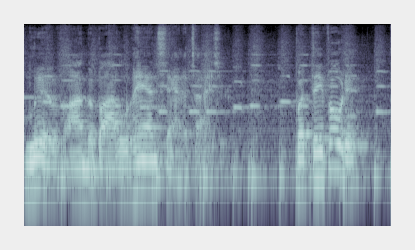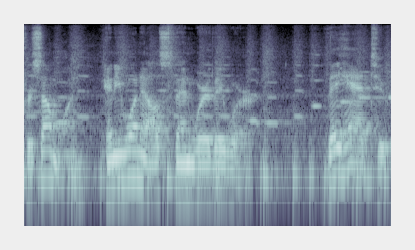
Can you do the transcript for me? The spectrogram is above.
live on the bottle of hand sanitizer? But they voted for someone, anyone else than where they were. They had to.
